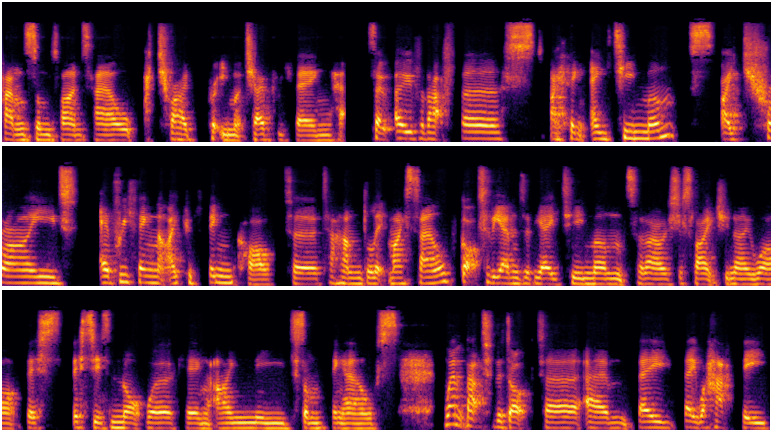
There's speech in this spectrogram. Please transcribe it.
can sometimes help. I tried pretty much everything. So over that first, I think 18 months, I tried everything that I could think of to to handle it myself. Got to the end of the 18 months and I was just like, you know what, this this is not working. I need something else. Went back to the doctor. Um, they they were happy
